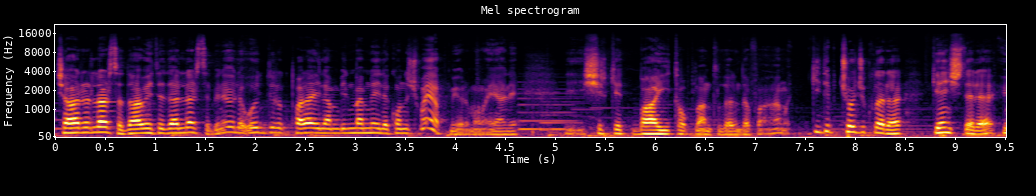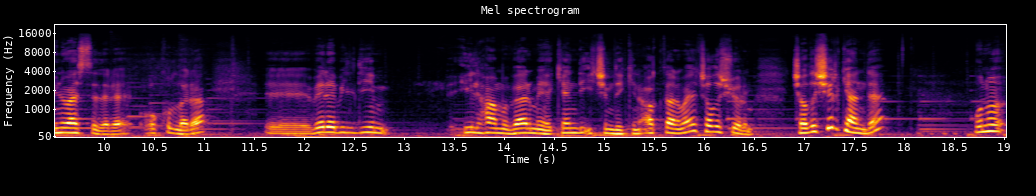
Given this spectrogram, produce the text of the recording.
çağırırlarsa, davet ederlerse beni öyle uyduruk parayla bilmem neyle konuşma yapmıyorum ama yani e, şirket bayi toplantılarında falan ama gidip çocuklara, gençlere, üniversitelere, okullara e, verebildiğim ilhamı vermeye, kendi içimdekini aktarmaya çalışıyorum. Çalışırken de bunu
